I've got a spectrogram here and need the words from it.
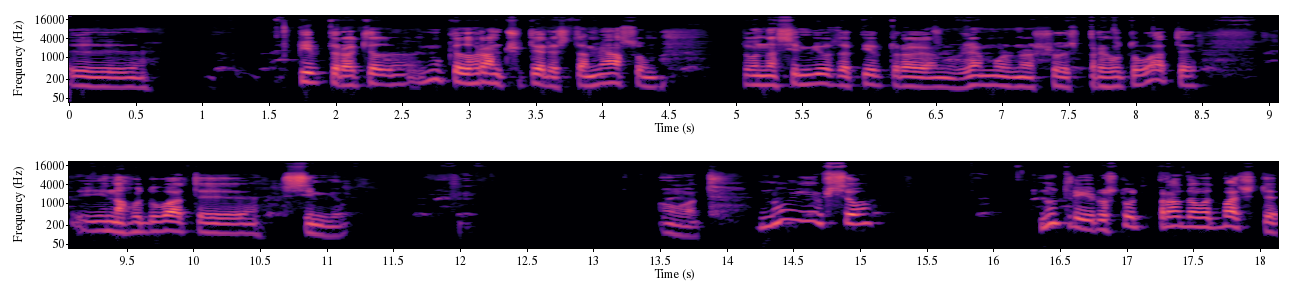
Е, півтора ну, кілограм 400 м'ясом, то на сім'ю за півтора вже можна щось приготувати і нагодувати сім'ю. От. Ну і все. Внутрі ростуть, правда, от бачите,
